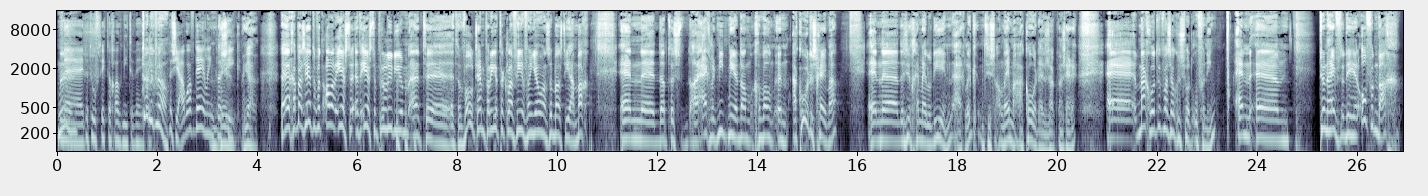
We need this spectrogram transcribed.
Nee, dat hoefde ik toch ook niet te weten. Tuurlijk wel. Dat is jouw afdeling, klassiek. Ja. Eh, gebaseerd op het allereerste, het eerste preludium uit eh, het woltempereerde klavier van Johann Sebastian Bach. En eh, dat is eigenlijk niet meer dan gewoon een akkoordenschema. En eh, er zit geen melodie in eigenlijk. Het is alleen maar akkoorden, zou ik maar zeggen. Eh, maar goed, het was ook een soort oefening. En ehm, toen heeft de heer Offenbach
